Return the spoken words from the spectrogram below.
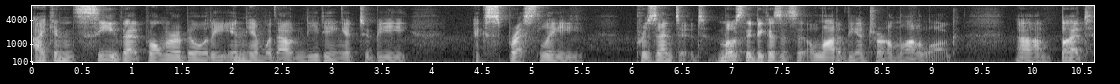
I can see that vulnerability in him without needing it to be expressly presented. Mostly because it's a lot of the internal monologue. Um, but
